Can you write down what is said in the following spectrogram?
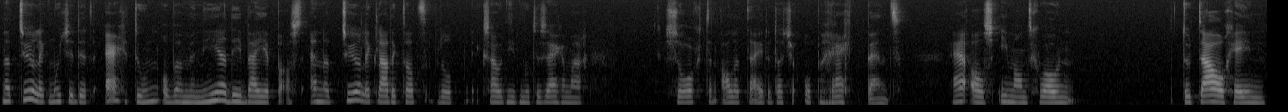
Natuurlijk moet je dit echt doen op een manier die bij je past. En natuurlijk laat ik dat, ik bedoel, ik zou het niet moeten zeggen, maar zorg ten alle tijden dat je oprecht bent. als iemand gewoon totaal geen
